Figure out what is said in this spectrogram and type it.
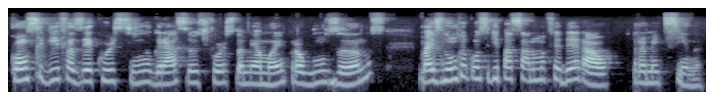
Consegui fazer cursinho graças ao esforço da minha mãe por alguns anos, mas nunca consegui passar numa federal para medicina.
